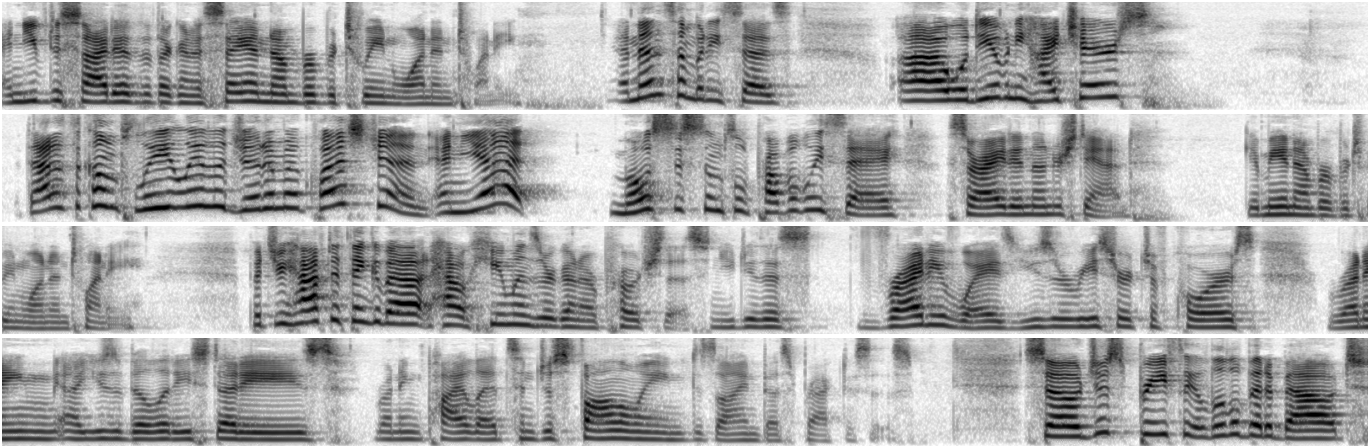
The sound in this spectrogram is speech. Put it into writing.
And you've decided that they're going to say a number between 1 and 20. And then somebody says, uh, well, do you have any high chairs? That is a completely legitimate question. And yet, most systems will probably say, sorry, I didn't understand. Give me a number between 1 and 20. But you have to think about how humans are going to approach this. And you do this a variety of ways user research, of course, running uh, usability studies, running pilots, and just following design best practices. So, just briefly, a little bit about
